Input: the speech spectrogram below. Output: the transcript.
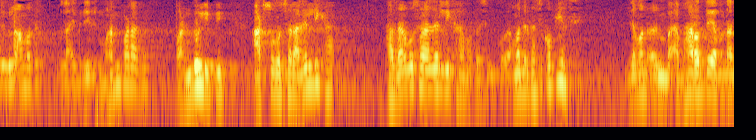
এগুলো আমাদের লাইব্রেরির মান বাড়াবে। পাণ্ডুলিপি আটশো বছর আগের লিখা, হাজার বছর আগের লিখা আমাদের কাছে কপি আছে। যেমন ভারতে আপনার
